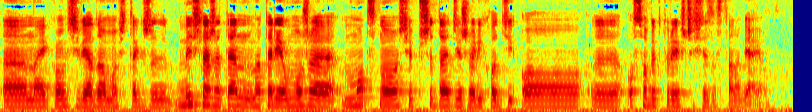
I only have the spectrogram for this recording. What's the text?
e, na jakąś wiadomość, także myślę, że ten materiał może mocno się przydać, jeżeli chodzi o e, osoby, które jeszcze się zastanawiają.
